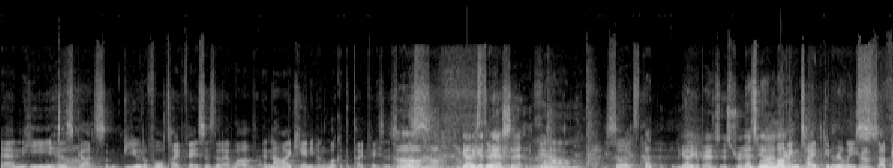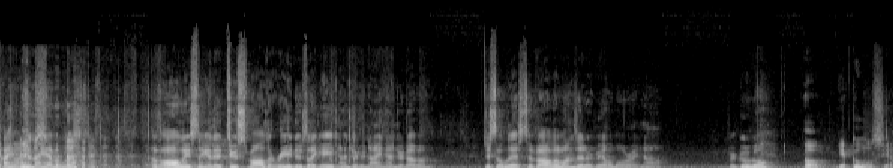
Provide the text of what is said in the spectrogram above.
and he has Oh. got some beautiful typefaces that I love. And now I can't even look at the typefaces. Oh no, you got to get past that. Yeah. So it's that. You got to get past it. It's true. That's Is where on loving here? type can really Trump. suck at I, times. and then I have a list of all these things, and they're too small to read. There's like 800 or 900 of them. Just a list of all the ones that are available right now for Google. oh yeah, Google's yeah.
